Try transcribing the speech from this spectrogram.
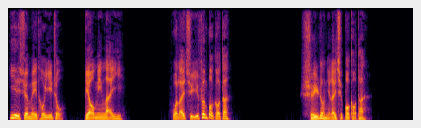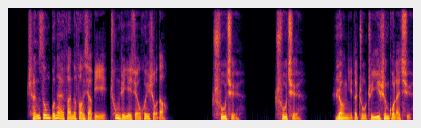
叶璇眉头一皱，表明来意：“我来取一份报告单。”谁让你来取报告单？陈松不耐烦的放下笔，冲着叶璇挥手道：“出去，出去！”让你的主治医生过来取。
